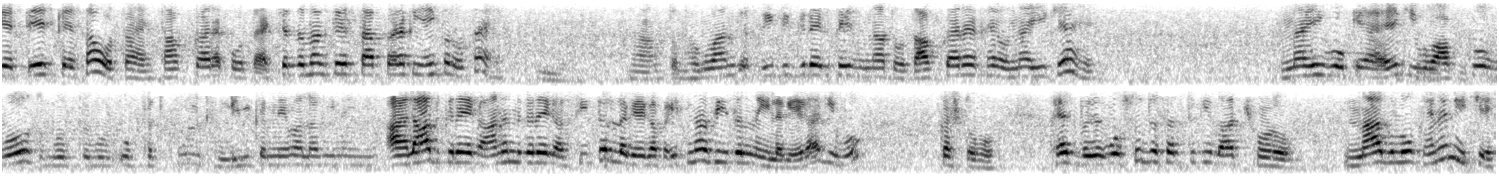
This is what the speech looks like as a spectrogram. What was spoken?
ये तेज कैसा होता है? तापकारक होता है। चंद्रमा का तेज तापकारक यहीं पर होता है? हाँ तो भगवान के श्री विग्रह तेज ना तो तापकारक है और ना ही क्या है? न ही वो क्या है कि वो आपको वो वो, वो प्रतिकूल ठंडी भी करने वाला भी नहीं है। आह्लाद करेगा आनंद करेगा शीतल लगेगा पर इतना शीतल नहीं लगेगा कि वो कष्ट हो। खैर वो शुद्ध सत्य की बात छोड़ो। नाग लोग है ना नीचे?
